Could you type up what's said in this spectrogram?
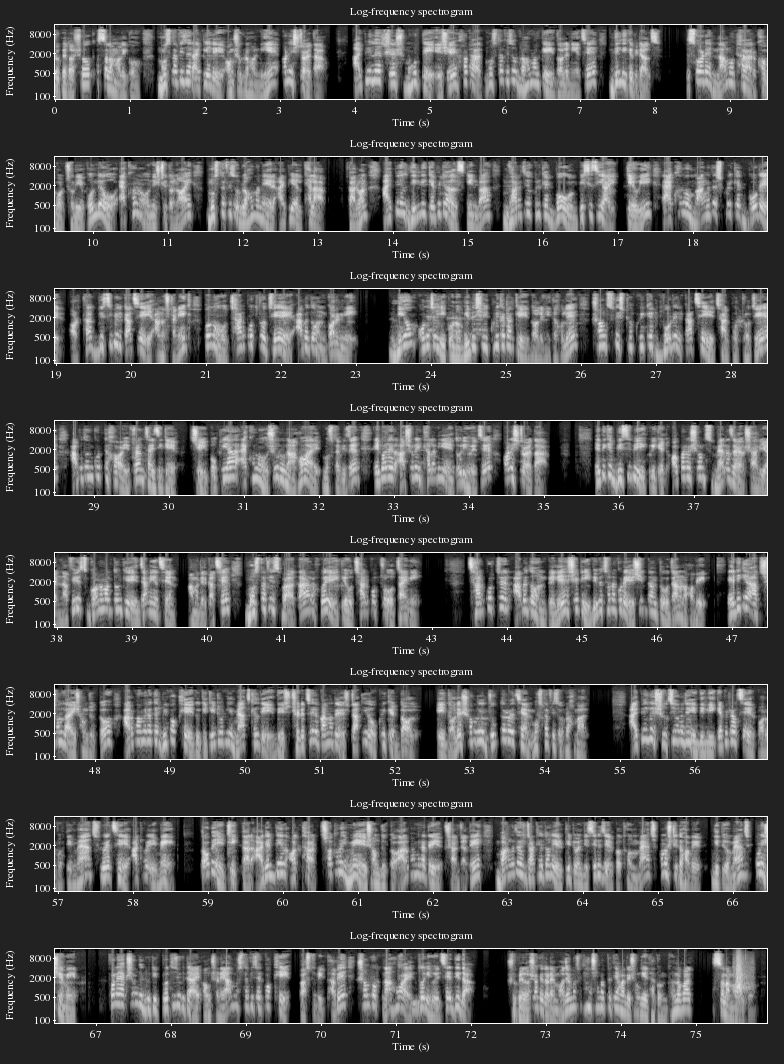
সুপ্রিয় দর্শক, আসসালামু আলাইকুম। মুস্তাফিজের আইপিএল এ অংশগ্রহণ নিয়ে অনিশ্চয়তা। আইপিএল এর শেষ মুহূর্তে এসে হঠাৎ মুস্তাফিজুর রহমানকে দলে নিয়েছে দিল্লি ক্যাপিটালস। স্কোয়াডের নাম ওঠার খবর ছড়িয়ে পড়লেও এখনও নিশ্চিত নয় মুস্তাফিজুর রহমানের আইপিএল খেলা। কারণ আইপিএল দিল্লি ক্যাপিটালস কিংবা ভারতীয় ক্রিকেট বোর্ড, বিসিসিআই কেউই এখনও বাংলাদেশ ক্রিকেট বোর্ডের, অর্থাৎ বিসিবির কাছে আনুষ্ঠানিক কোনো ছাড়পত্র চেয়ে আবেদন করেনি। নিয়ম অনুযায়ী কোনো বিদেশি ক্রিকেটারকে দলে নিতে হলে সংশ্লিষ্ট ক্রিকেট বোর্ডের কাছে ছাড়পত্র চেয়ে আবেদন করতে হয় ফ্র্যাঞ্চাইজিকে সেই প্রক্রিয়া এখনও শুরু না হওয়ায় মুস্তাফিজের এবারের আসরের খেলা নিয়ে তৈরি হয়েছে অনিশ্চয়তা। এদিকে BCB cricket operations manager Shahriar Nafees গণমাধ্যমকে জানিয়েছেন, আমাদের কাছে মুস্তাফিজ বা তার হয়ে কেউ ছাড়পত্র চায়নি। ছাড়পত্রের আবেদন পেলে সেটি বিবেচনা করে সিদ্ধান্ত জানানো হবে। এদিকে আজ সন্ধ্যায় সংযুক্ত আরব আমিরাতের বিপক্ষে দুটি টি টোয়েন্টি ম্যাচ খেলতে দেশ ছেড়েছে বাংলাদেশ জাতীয় ক্রিকেট দল। এই দলের সঙ্গে যুক্ত রয়েছেন মুস্তাফিজুর রহমান। আইপিএল এর সূচি অনুযায়ী দিল্লি ক্যাপিটালস এর পরবর্তী ম্যাচ রয়েছে আঠারোই মে। তবে ঠিক তার আগের দিন, অর্থাৎ সতেরোই মে, সংযুক্ত আরব আমিরাতে সারজাতে বাংলাদেশ জাতীয় দলের টি টোয়েন্টি সিরিজের প্রথম ম্যাচ অনুষ্ঠিত হবে, দ্বিতীয় ম্যাচ উনিশে মে। ফলে একসঙ্গে দুটি প্রতিযোগিতায় অংশ নেওয়া মুস্তাফিজের পক্ষে বাস্তবিকভাবে সম্ভব না হওয়ায় তৈরি হয়েছে দিদা সুপ্রিয় দর্শক, এ ধরনের মজার মজার সংবাদ আমাদের সঙ্গে থাকুন। ধন্যবাদ। আসসালামু আলাইকুম।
